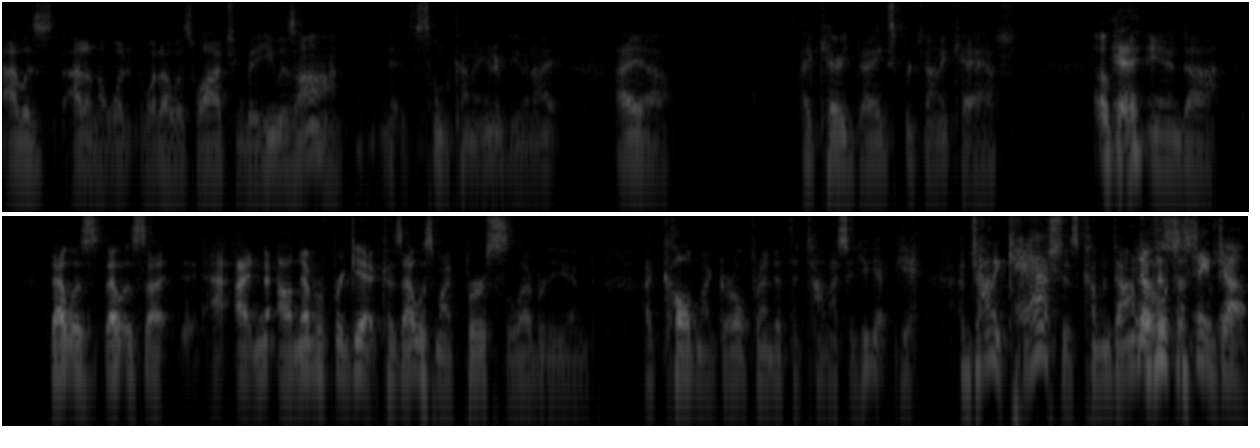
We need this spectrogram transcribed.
I was, I don't know what what I was watching, but he was on was some kind of interview, and I, I, uh, I carried bags for Johnny Cash, Okay. and, and uh, that was that was uh, I, I will never forget because that was my first celebrity, and I called my girlfriend at the time. I said, "You got yeah." uh, Johnny Cash is coming down. No, this is the same job.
